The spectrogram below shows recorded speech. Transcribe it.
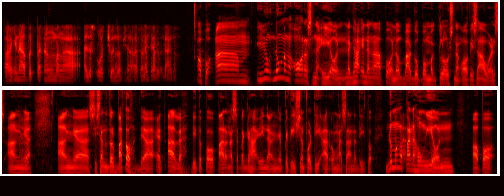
Parang inabot pa ng mga alas 8, no? Siya nakasakay sa aeroplano. Opo, um, yung nung mga oras na iyon, naghain na nga po no bago po mag-close ng office hours ang uh, ang uh, si Senador Bato de, uh, et al dito po para nga sa paghain ng petition for TRO nga sana dito. Nung mga panahong iyon, opo,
